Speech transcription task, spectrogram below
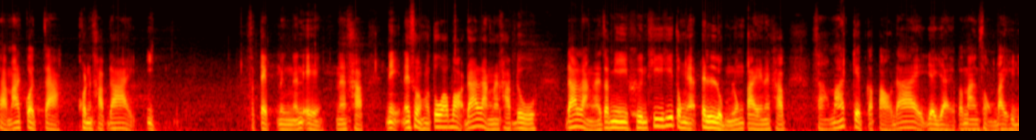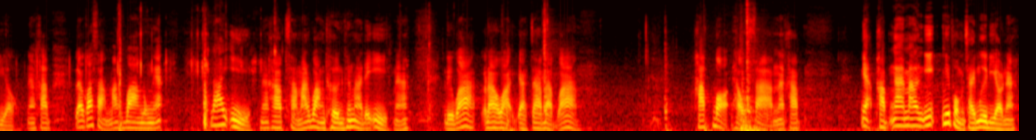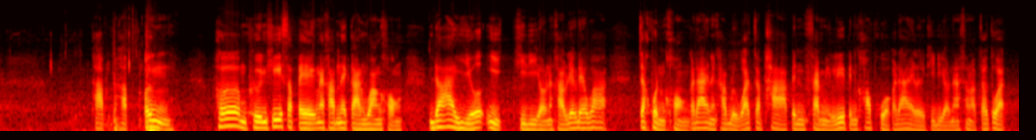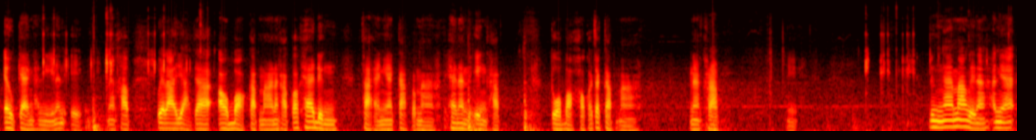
สามารถกดจากคนขับได้อีกสเต็ปหนึ่งนั่นเองนะครับนี่ในส่วนของตัวเบาะด้านหลังนะครับ ดูด้านหลังนะจะมีพื้นที่ที่ตรงนี้เป็นหลุมลงไปนะครับ สามารถเก็บกระเป๋าได้ใหญ่ ๆ ประมาณ 2 ใบทีเดียวนะครับ แล้วก็สามารถวางตรงนี้ได้อีกนะครับ สามารถวางเทินขึ้นมาได้อีกนะ หรือว่าเราอยากจะแบบว่า พับเบาะแถวสามนะครับ เนี่ยพับง่ายมากนี่นี่ผมใช้มือเดียวนะพับนะครับ ปึ้ง เพิ่มพื้นที่สเปกนะครับในการวางของได้เยอะอีกทีเดียวนะครับ เรียกได้ว่าจะขนของก็ได้นะครับ หรือว่าจะพาเป็นแฟมิลี่เป็นครอบครัวก็ได้เลยทีเดียวนะสำหรับเจ้าตัวเอลแกนคันนี้นั่นเองนะครับ เวลาอยากจะเอาเบาะกลับมานะครับ ก็แค่ดึงสายอันเนี้ยกลับมาแค่นั้นเองครับ ตัวเบาะเขาก็จะกลับมานะครับนี่ดึงง่ายมากเลยนะ อันเนี้ย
